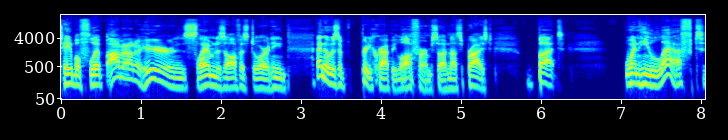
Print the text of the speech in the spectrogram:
table flip i'm out of here and slammed his office door and he and it was a pretty crappy law firm so i'm not surprised. But when he left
